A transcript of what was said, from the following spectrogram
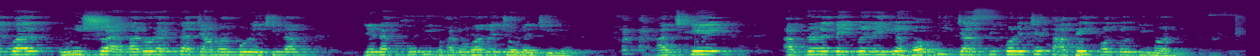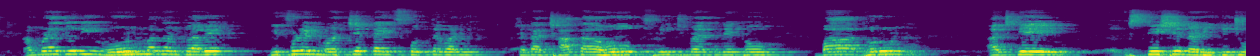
একবার উনিশশো এগারোর একটা জামা করেছিলাম যেটা খুবই ভালোভাবে চলেছিল। আজকে আপনারা দেখবেন এই যে হকি জার্সি করেছে তাতেই কত ডিমান্ড। আমরা যদি মোহনবাগান ক্লাবে ডিফারেন্ট মার্চেন্ডাইজ করতে পারি, সেটা ছাতা হোক ফ্রিজ ম্যাগনেট হোক, বা ধরুন আজকে স্টেশনারি কিছু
